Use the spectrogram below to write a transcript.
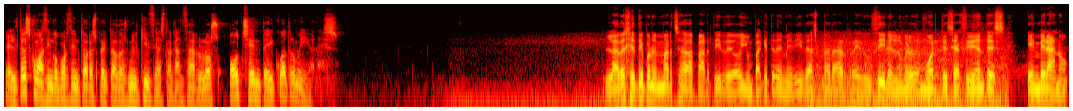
el 3,5% respecto a 2015 hasta alcanzar los 84 millones. La DGT pone en marcha a partir de hoy un paquete de medidas para reducir el número de muertes y accidentes en verano.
